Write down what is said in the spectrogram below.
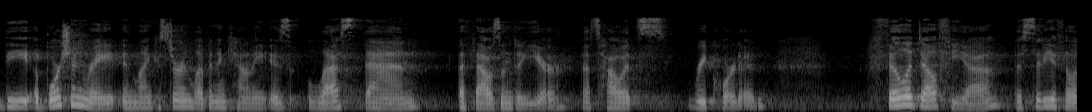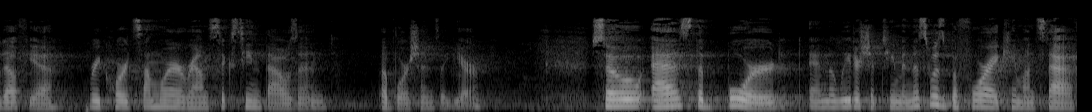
the abortion rate in Lancaster and Lebanon County is less than a thousand a year. That's how it's recorded. Philadelphia, the city of Philadelphia, records somewhere around 16,000 abortions a year. So, as the board and the leadership team, and this was before I came on staff,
